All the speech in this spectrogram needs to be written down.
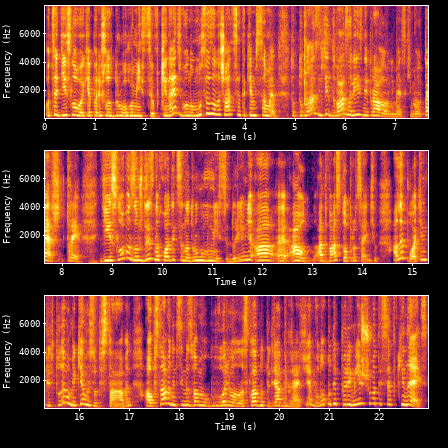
оце дієслово, яке перейшло з другого місця в кінець, воно мусить залишатися таким самим. Тобто, в нас є два залізні правила в німецькій мові. Перш три. Дієслово завжди знаходиться на другому місці, дорівнює А, е, А, А2 100%. Але потім, під впливом якихось обставин, а обставини ці ми з вами обговорювали на складно-підрядних реченнях, воно буде переміщуватися в кінець.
